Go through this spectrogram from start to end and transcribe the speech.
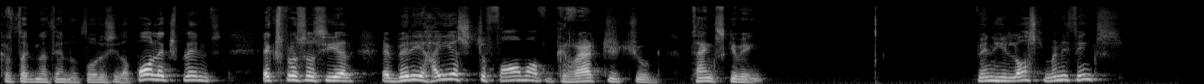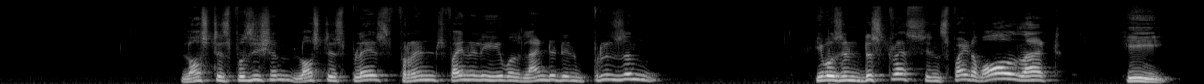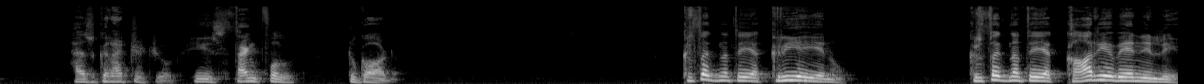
ಕೃತಜ್ಞತೆಯನ್ನು ತೋರಿಸಿದ. Paul explains expresses here a very highest form of gratitude thanksgiving when he lost many things lost his position, lost his place, friends. Finally, he was landed in prison. He was in distress. In spite of all that, he has gratitude. He is thankful to God. ಕೃತಜ್ಞತೆಯ ಕ್ರಿಯೆ ಏನು ಕೃತಜ್ಞತೆಯ ಕಾರ್ಯವೇನಿಲ್ಲಿ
